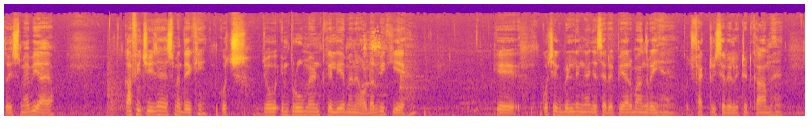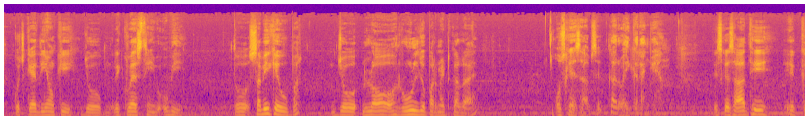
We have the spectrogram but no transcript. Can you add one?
तो इसमें भी आया। काफ़ी चीज़ें इसमें देखी, कुछ जो इम्प्रूवमेंट के लिए मैंने ऑर्डर भी किए हैं, कि कुछ एक बिल्डिंग है जैसे रिपेयर मांग रही हैं, कुछ फैक्ट्री से रिलेटेड काम हैं, कुछ कैदियों की जो रिक्वेस्ट थी वो भी। तो सभी के ऊपर जो लॉ और रूल जो परमिट कर रहा है, उसके हिसाब से कार्रवाई करेंगे हम। इसके साथ ही एक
